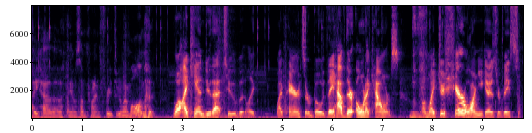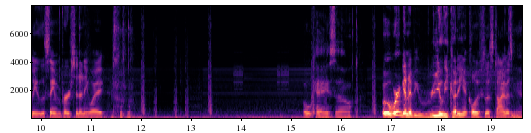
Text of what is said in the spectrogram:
I have uh, Amazon Prime free through my mom. Well, I can do that too, but like my parents are both they have their own accounts. I'm like, just share one. You guys are basically the same person anyway. okay, so Ooh, we're gonna be really cutting it close this time. It's Yeah.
